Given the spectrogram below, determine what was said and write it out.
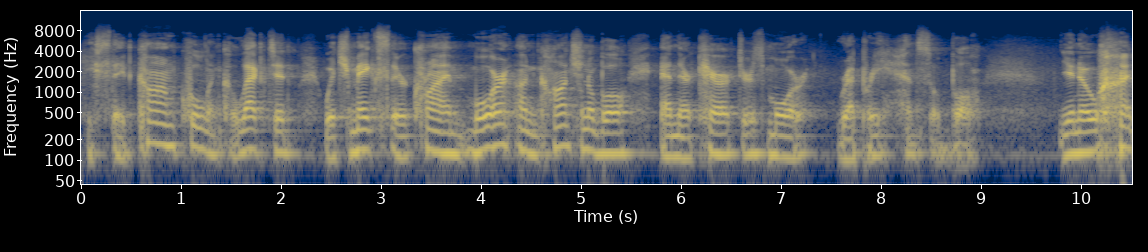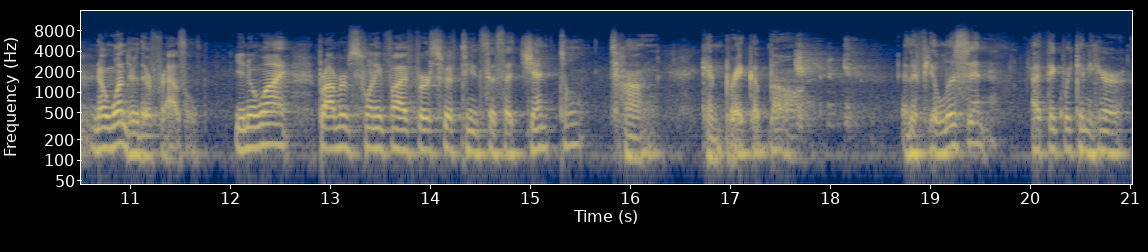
He stayed calm, cool, and collected, which makes their crime more unconscionable and their characters more reprehensible. You know what? No wonder they're frazzled. You know why? Proverbs 25, verse 15 says, A gentle tongue can break a bone. And if you listen, I think we can hear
